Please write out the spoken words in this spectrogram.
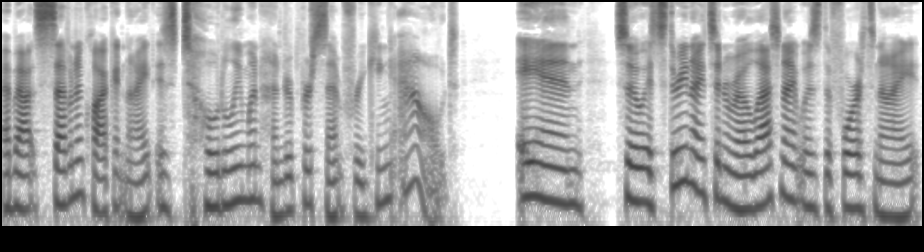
about seven o'clock at night is totally 100% freaking out. And so it's three nights in a row. Last night was the fourth night.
